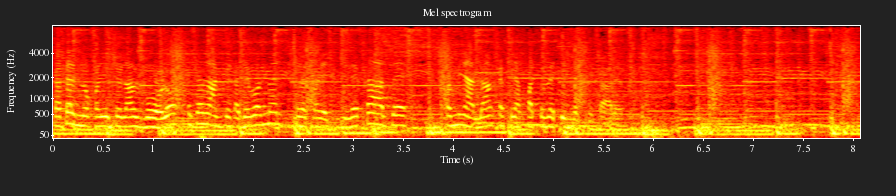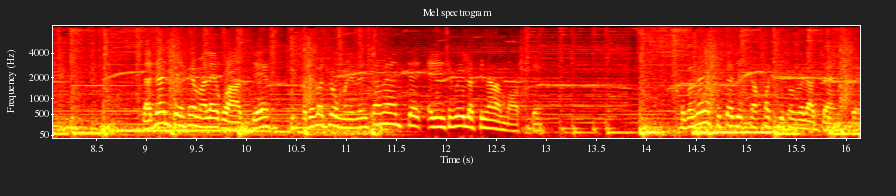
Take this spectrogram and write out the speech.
cadendo con il giorno al volo e anche cadevolmente sulle pareti delle case, camminando anche fino a 4 metri in verticale. La gente ferma le guardie, poteva giungere immediatamente ed inseguirlo fino alla morte. Poter effettuare i raccolti come la gente.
